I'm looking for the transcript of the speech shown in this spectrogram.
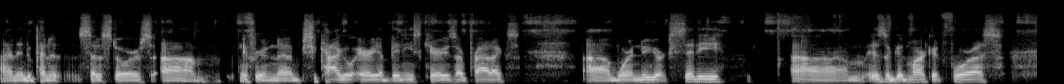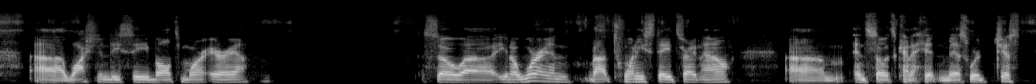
an independent set of stores. Um, if you're in the Chicago area, Binny's carries our products. Um, we're in New York City, um, is a good market for us. Uh, Washington D.C., Baltimore area so uh, you know we're in about 20 states right now um, and so it's kind of hit and miss we're just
